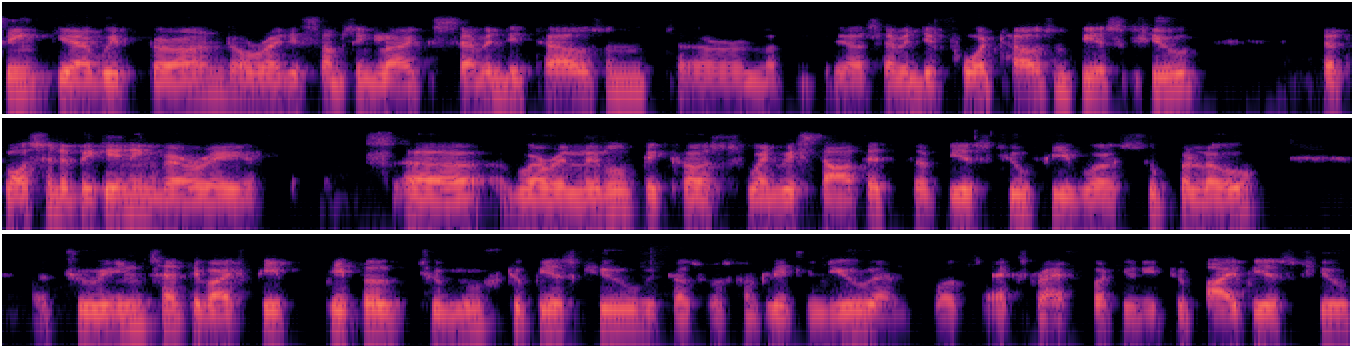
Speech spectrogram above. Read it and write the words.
think yeah, we burned already something like seventy thousand or yeah, seventy four thousand BSQ. That was in the beginning very uh, very little because when we started, the BSQ fee was super low to incentivize pe people to move to BSQ because it was completely new and was extra effort. You need to buy BSQ.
